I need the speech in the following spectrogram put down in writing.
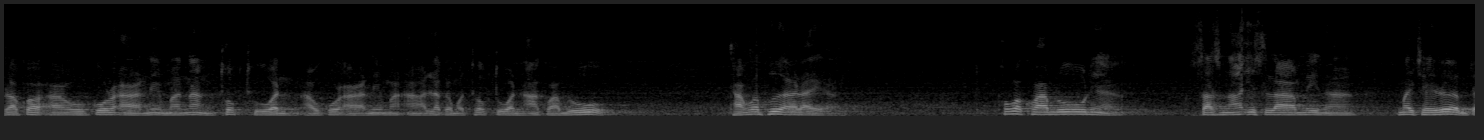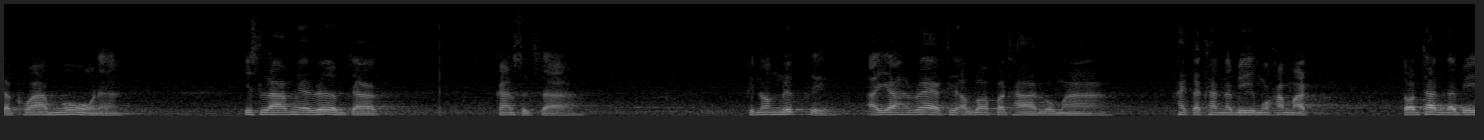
เราก็เอากุรอานนี่มานั่งทบทวน เอากุรอานนี่มาอ่าน แล้วก็มาทบทวนหาความรู้ ถามว่าเพื่ออะไรอะเพราะว่าความรู้เนี่ยศาสนาอิสลามนี่นะ ไม่ใช่เริ่มจากความโง่นะ อิสลามเนี่ยเริ่มจากการศึกษา พี่น้องนึกสิอายะแรกที่อัลลอฮฺประทานลงมา ให้กับท่านนาบีมุฮัมมัดตอนท่านนาบี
